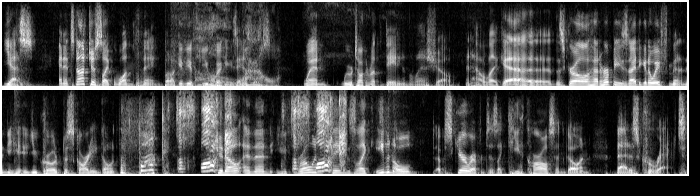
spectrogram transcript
Yes. And it's not just like one thing, but I'll give you a few quick Oh, examples. wow. When we were talking about the dating in the last show and how like, yeah, this girl had herpes and I had to get away from it, and then you you quote Biscardi and going, the fuck? The fuck? You know, and then you the throw in fuck? things like even old obscure references like Keith Carlson going, that is correct.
